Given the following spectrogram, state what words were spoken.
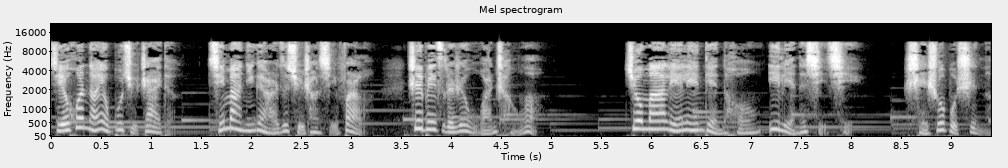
结婚哪有不举债的？起码你给儿子娶上媳妇儿了，这辈子的任务完成了。”舅妈连连点头，一脸的喜气。谁说不是呢？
